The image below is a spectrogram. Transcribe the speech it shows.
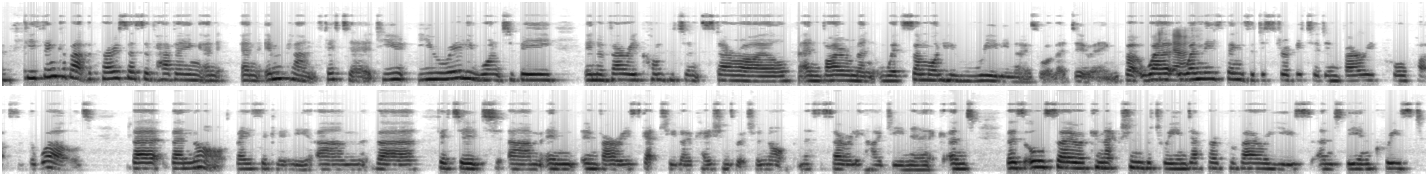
if you think about the process of having an, an implant fitted, you, you really want to be in a very competent, sterile environment with someone who really knows what they're doing. But where, yeah. when these things are distributed in very poor parts of the world, they're, they're not basically. Um, they're fitted um, in, in very sketchy locations, which are not necessarily hygienic. And there's also a connection between Depo-Provera use and the increased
